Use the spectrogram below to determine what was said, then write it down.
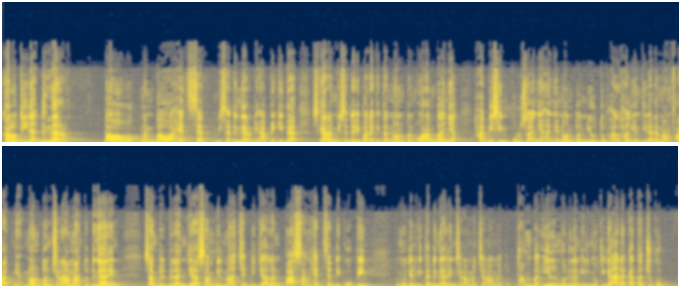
kalau tidak dengar bawa walkman, bawa headset, bisa dengar di HP kita. Sekarang bisa daripada kita nonton. Orang banyak habisin pulsanya hanya nonton YouTube hal-hal yang tidak ada manfaatnya. Nonton ceramah tuh, dengarin sambil belanja, sambil macet di jalan, pasang headset di kuping, kemudian kita dengarin ceramah-ceramah itu. Tambah ilmu dengan ilmu, tidak ada kata cukup.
